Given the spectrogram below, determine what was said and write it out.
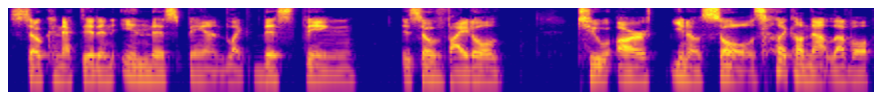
so connected and in this band like this thing is so vital to our you know souls like on that level.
